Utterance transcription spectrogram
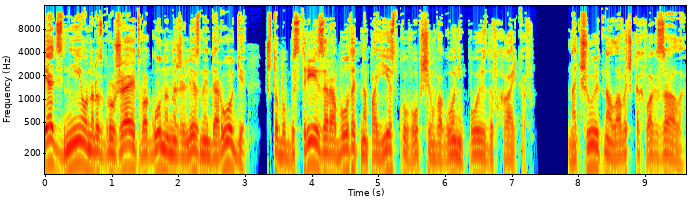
Пять дней он разгружает вагоны на железной дороге, чтобы быстрее заработать на поездку в общем вагоне поезда в Харьков. Ночует на лавочках вокзала.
